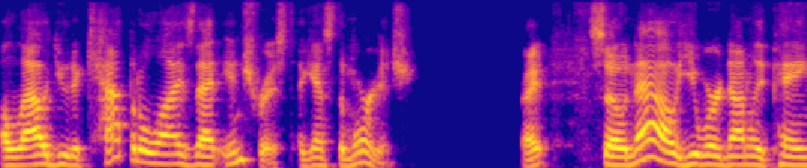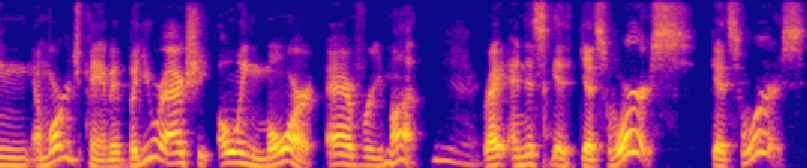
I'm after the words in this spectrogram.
allowed you to capitalize that interest against the mortgage. Right. So now you were not only paying a mortgage payment, but you were actually owing more every month. Yeah. Right. And this gets worse, gets worse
